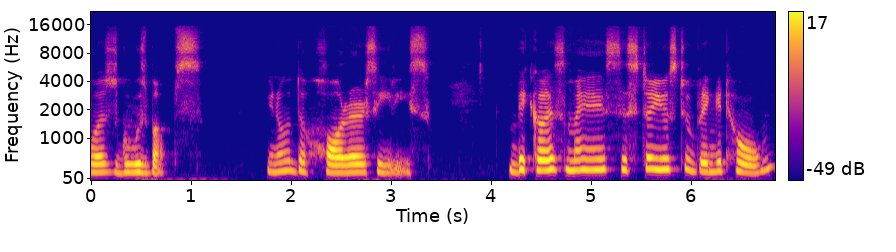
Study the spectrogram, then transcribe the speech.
was Goosebumps, you know, the horror series. Because my sister used to bring it home,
